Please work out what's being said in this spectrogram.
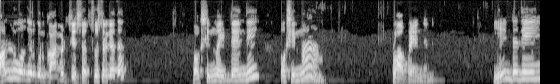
అల్లు అర్జున్ కొన్ని కామెంట్ చేశారు. చూశారు కదా? ఒక సినిమా హిట్ అయింది ఒక సినిమా ఫ్లాప్ అయిందండి. ఏంటది?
